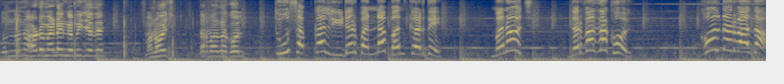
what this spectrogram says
तुम दोनों हटो मैडम के पीछे से। मनोज दरवाज़ा खोल। तू सबका लीडर बनना बंद कर दे। मनोज दरवाज़ा खोल। खोल दरवाज़ा।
